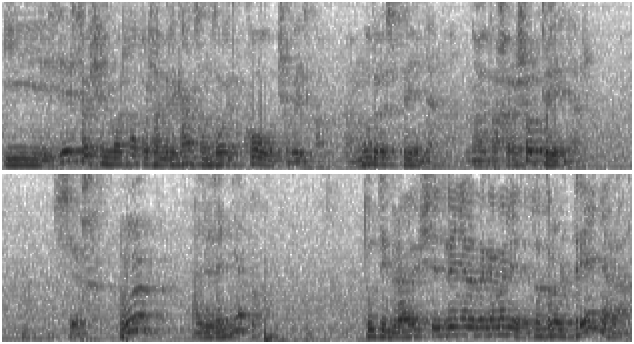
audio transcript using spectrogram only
И здесь очень важно то, что американцы называют coach wisdom, мудрость тренера. Но это хорошо тренер всех, М? а здесь нету. Тут играющий тренер это Гамалея. Тут роль тренера,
